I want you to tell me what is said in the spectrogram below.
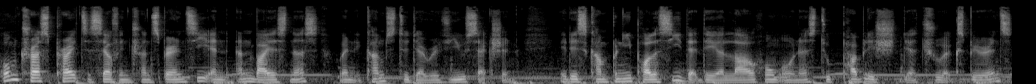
Home Trust prides itself in transparency and unbiasedness when it comes to their review section. It is company policy that they allow homeowners to publish their true experience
